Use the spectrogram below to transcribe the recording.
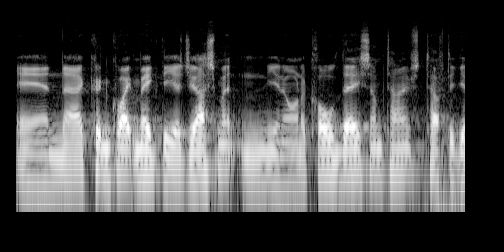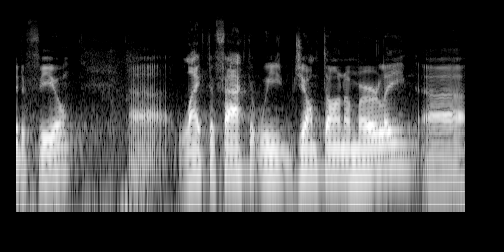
and uh, couldn't quite make the adjustment. And you know, on a cold day, sometimes tough to get a feel. Uh, like the fact that we jumped on them early. Uh,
